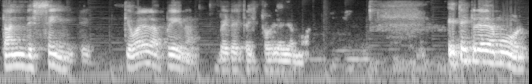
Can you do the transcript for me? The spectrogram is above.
tan decente, que vale la pena ver esta historia de amor. Esta historia de amor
